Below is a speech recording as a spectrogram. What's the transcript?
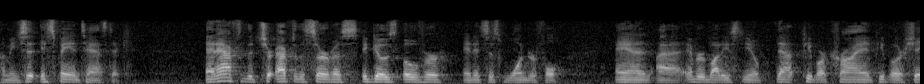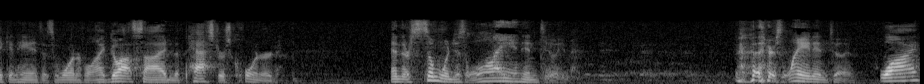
I mean, it's, it's fantastic. And after the after the service, it goes over, and it's just wonderful. And uh, everybody's, you know, people are crying, people are shaking hands. It's wonderful. I go outside, and the pastor's cornered and there's someone just laying into him. There's laying into him. Why?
